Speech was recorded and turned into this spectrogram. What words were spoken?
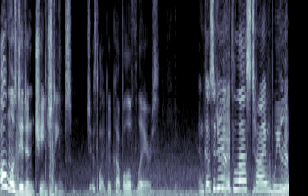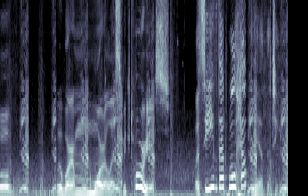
almost didn't change teams, just like a couple of players. And considering the last time we were we were more or less victorious, let's see if that will help the other team.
